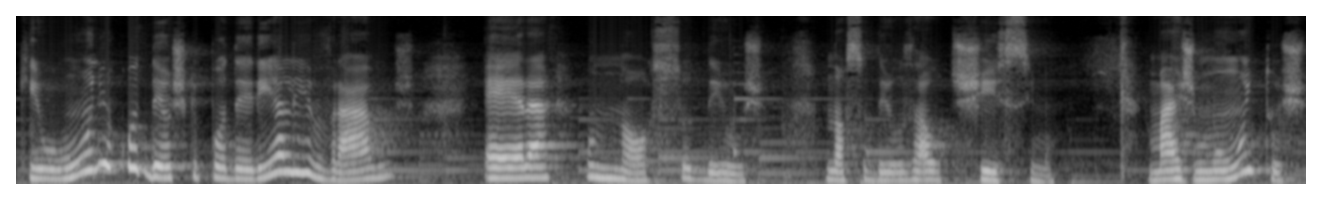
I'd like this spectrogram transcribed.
que o único Deus que poderia livrá-los era o nosso Deus, nosso Deus Altíssimo. Mas muitos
